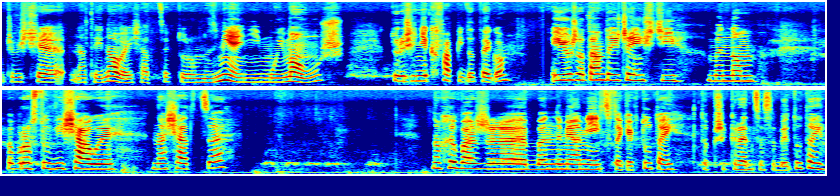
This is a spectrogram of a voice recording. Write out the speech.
Oczywiście na tej nowej siatce, którą zmieni mój mąż, który się nie kwapi do tego. I już na tamtej części będą po prostu wisiały na siatce. No chyba, że będę miała miejsce tak jak tutaj, to przykręcę sobie tutaj.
